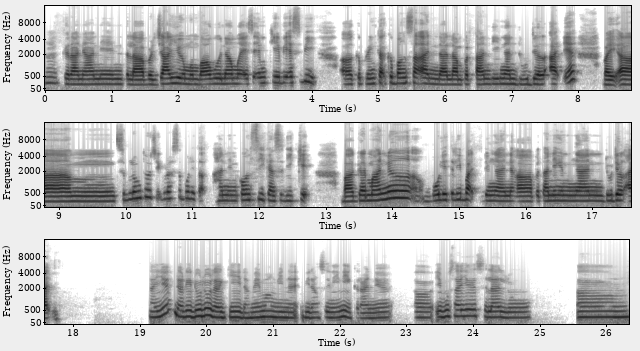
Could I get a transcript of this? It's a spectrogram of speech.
hmm. kerana Hanin telah berjaya membawa nama SMK BSB uh, ke peringkat kebangsaan dalam pertandingan Doodle Art ya. Baik, um, sebelum tu cikgu rasa boleh tak Hanin kongsikan sedikit bagaimana uh, boleh terlibat dengan uh, pertandingan dengan Doodle Art ni? Saya dari dulu lagi dah memang minat bidang seni ni kerana uh, ibu saya selalu um,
